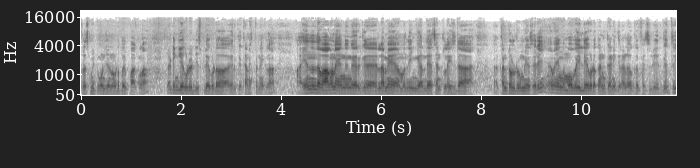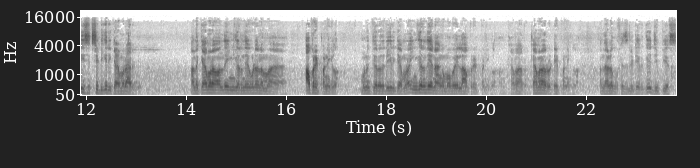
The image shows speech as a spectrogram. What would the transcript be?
ப்ரெஸ் மீட் முடிஞ்சோன்னா கூட போய் பார்க்கலாம். இல்லாட்டி இங்கேயே கூட டிஸ்ப்ளே கூட இருக்குது கனெக்ட் பண்ணிக்கலாம். எந்தெந்த வாகனம் எங்கெங்கே இருக்குது எல்லாமே நம்ம வந்து இங்கேருந்தே சென்ட்ரலைஸ்டாக கண்ட்ரோல் ரூம்லேயும் சரி எங்கள் மொபைல்லேயே கூட கண்காணிக்கிற அளவுக்கு ஃபெசிலிட்டி இருக்குது த்ரீ சிக்ஸ்டி டிகிரி கேமரா இருக்குது அந்த கேமரா வந்து இங்கேருந்தே கூட நம்ம ஆப்ரேட் பண்ணிக்கலாம். முந்நூற்றி அறுபது டிகிரி கேமரா இங்கேருந்தே நாங்கள் மொபைலில் ஆப்ரேட் பண்ணிக்கலாம். கேமரா கேமரா ரொட்டேட் பண்ணிக்கலாம். அந்த அளவுக்கு ஃபெசிலிட்டி இருக்குது ஜிபிஎஸ்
